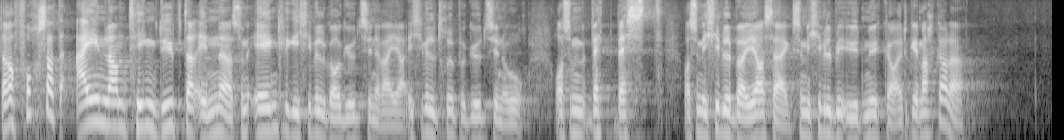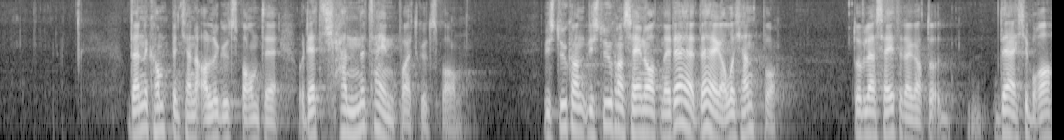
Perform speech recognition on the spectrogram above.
Det er fortsatt en eller annen ting dypt der inne som egentlig ikke vil gå Guds veier, ikke vil tro på Guds ord, og som vet best, og som ikke vil bøye seg, som ikke vil bli ydmyka. Har dere merka det? Denne kampen kjenner alle Guds barn til, og det er et kjennetegn på et Guds barn. Hvis du kan, hvis du kan si noe at nei, det, det har jeg aldri kjent på, da vil jeg si til deg at det er ikke bra.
